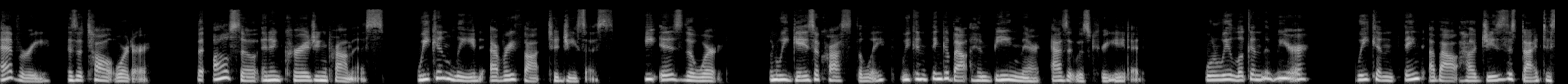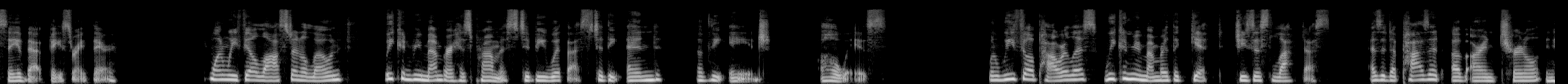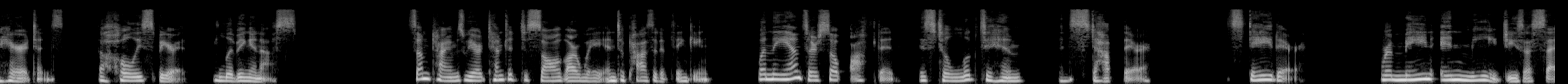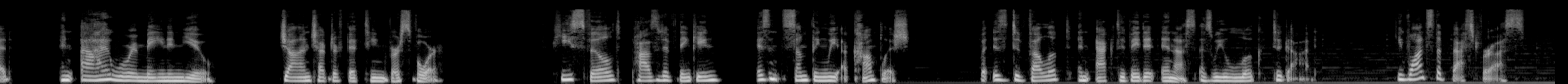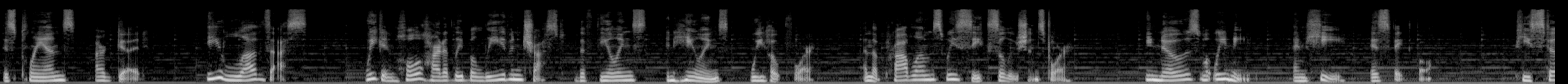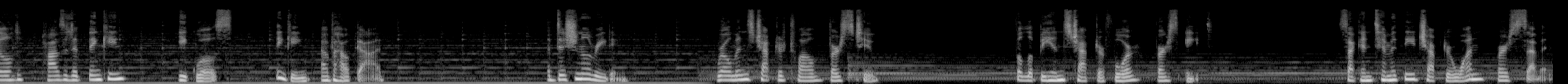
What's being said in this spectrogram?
Every is a tall order, but also an encouraging promise. We can lead every thought to Jesus. He is the Word. When we gaze across the lake, we can think about Him being there as it was created. When we look in the mirror, we can think about how Jesus died to save that face right there. When we feel lost and alone, we can remember His promise to be with us to the end of the age, always. When we feel powerless, we can remember the gift Jesus left us as a deposit of our eternal inheritance, the Holy Spirit living in us. Sometimes we are tempted to solve our way into positive thinking when the answer so often is to look to Him and stop there. Stay there. Remain in me, Jesus said, and I will remain in you. John chapter 15, verse 4. Peace filled, positive thinking isn't something we accomplish but is developed and activated in us as we look to God. He wants the best for us. His plans are good. He loves us. We can wholeheartedly believe and trust the feelings and healings we hope for and the problems we seek solutions for. He knows what we need, and He is faithful. Peace filled, positive thinking equals thinking about God. Additional reading Romans chapter 12, verse 2. Philippians chapter 4, verse 8. 2 Timothy chapter 1, verse 7.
